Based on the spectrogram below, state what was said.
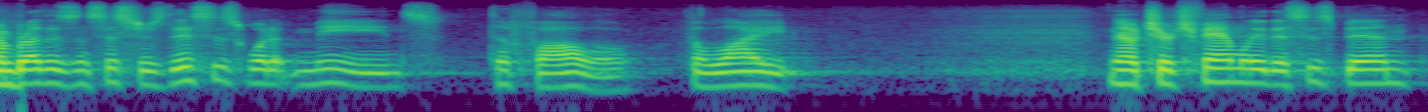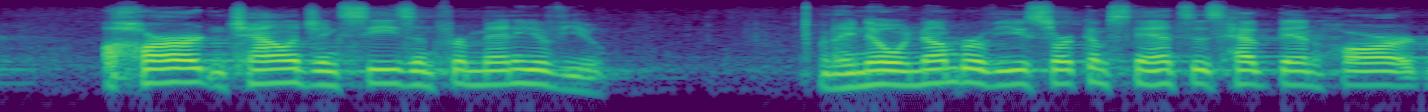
And, brothers and sisters, this is what it means to follow the light. Now, church family, this has been a hard and challenging season for many of you. And I know a number of you, circumstances have been hard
